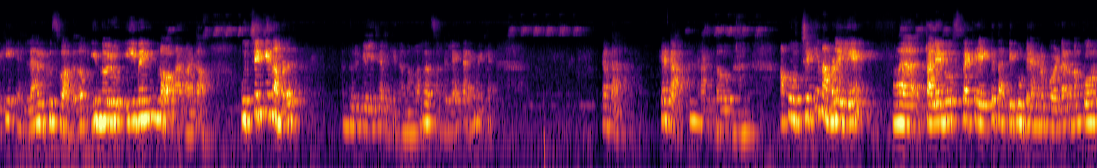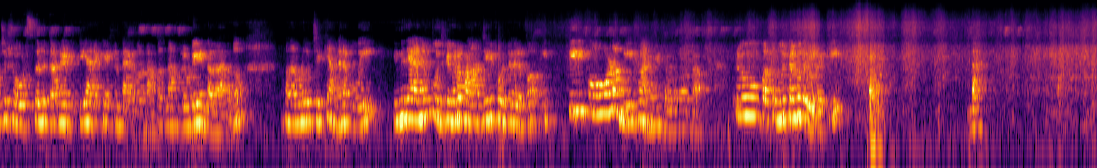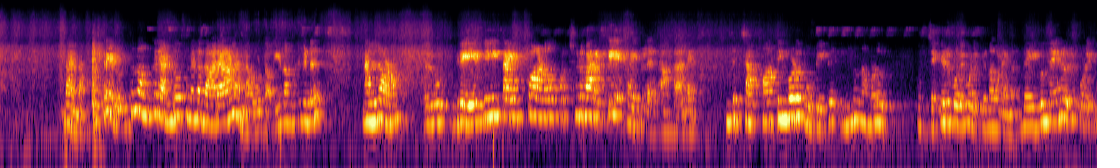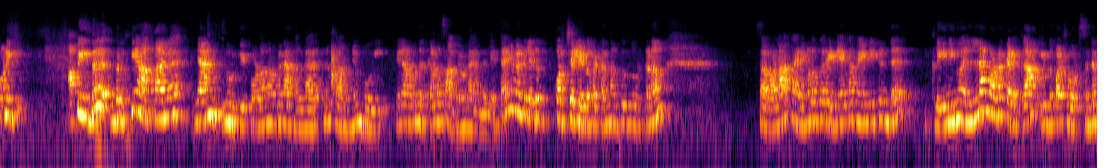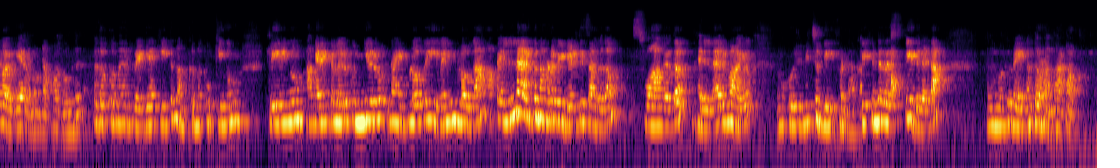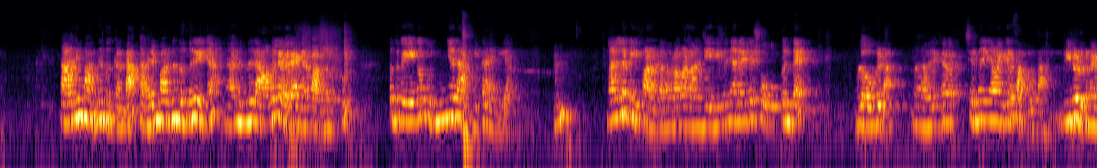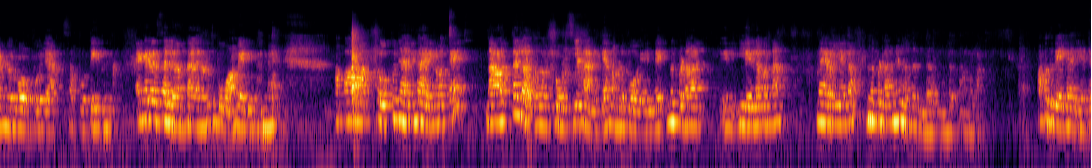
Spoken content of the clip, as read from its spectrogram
ലേക്ക് എല്ലാവർക്കും സ്വാഗതം. ഇന്നൊരു ഈവനിങ് വ്ലോഗാണ് കേട്ടോ. ഉച്ചയ്ക്ക് നമ്മൾ എന്തൊരു കിളി ചലിക്കുന്ന നമ്മൾ രസമുണ്ടല്ലേ? കാര്യം വയ്ക്കാം കേട്ടാ കേട്ടാ? കണ്ടോ? അപ്പൊ ഉച്ചയ്ക്ക് നമ്മളില്ലേ തലേ ദിവസത്തൊക്കെ ആയിട്ട് തട്ടിക്കൂട്ടി അങ്ങനെ പോയിട്ടുണ്ടായിരുന്നു കുറച്ച് ഷോർട്സ് എടുക്കാൻ എഡിറ്റ് ചെയ്യാനൊക്കെ ആയിട്ടുണ്ടായിരുന്നു കേട്ടോ. അപ്പൊ അപ്ലോഡ് ചെയ്യേണ്ടതായിരുന്നു അപ്പൊ നമ്മൾ ഉച്ചയ്ക്ക് അങ്ങനെ പോയി. ഇന്ന് ഞാനും പൂജയ്ക്കും കൂടെ വളാഞ്ചേരി പോയിട്ട് വരുമ്പോൾ ഇത്തിരി കോളം ബീഫ് ആണ് കേട്ടോ. ഒരു പത്ത് നൂറ്റമ്പത് രൂപയ്ക്ക്. വേണ്ട ഉള്ളൂ ഇത് നമുക്ക് രണ്ടു ദിവസം വേണ്ട ധാരാളം ഉണ്ടാവും കേട്ടോ. ഇത് നമുക്ക് ഇത് നല്ലോണം ഒരു ഗ്രേവി ടൈപ്പ് ആണോ? കുറച്ചുകൂടെ വരട്ടിയ ടൈപ്പിൽ ആക്കാം അല്ലേ? ഇത് ചപ്പാത്തിയും കൂടെ കൂട്ടിയിട്ട് ഇന്ന് നമ്മൾ ഉച്ചയ്ക്ക് ഒരു പൊളി പൊളിക്കുന്ന പോലെയാണ്. വൈകുന്നേരം ഒരു പൊളി പൊളിക്കും. അപ്പൊ ഇത് വൃത്തിയാക്കാന് ഞാൻ നോക്കിക്കോളാം നമ്മുടെ ഒരു അഹങ്കാരത്തിന് പറഞ്ഞും പോയി. പിന്നെ അവിടെ നിൽക്കാനുള്ള സമയം ഉണ്ടായിരുന്നില്ല. എന്തായാലും വേണ്ടില്ല ഇത് കുറച്ചല്ലേ ഉള്ളൂ. പെട്ടെന്ന് നമുക്ക് നുറുക്കണം. സവാള കാര്യങ്ങളൊക്കെ റെഡിയാക്കാൻ വേണ്ടിയിട്ടുണ്ട്. ക്ലീനിങ്ങും എല്ലാം അവിടെ കിടക്കുക ഇന്നിപ്പോൾ ഷോർട്സിന്റെ പുറകെ ഇറങ്ങുന്നുണ്ട് അപ്പോൾ അതുകൊണ്ട് ഇതൊക്കെ ഒന്ന് റെഡിയാക്കിയിട്ട് നമുക്കൊന്ന് കുക്കിങ്ങും ക്ലീനിങ്ങും അങ്ങനെയൊക്കെയുള്ള ഒരു കുഞ്ഞൊരു നൈറ്റ് ബ്ലോഗ് ഈവനിങ് ബ്ലോഗാണ് അപ്പോൾ എല്ലാവർക്കും നമ്മുടെ വീഡിയോയിലേക്ക് സ്വാഗതം. സ്വാഗതം. എല്ലാവരും ആയോ? നമുക്ക് ഒരുമിച്ച് ബീഫ് ഉണ്ടാക്കാം. ബീഫിന്റെ റെസിപ്പി ഇതിലിടാം. നമുക്ക് വേഗം തുടങ്ങാം കേട്ടോ കാര്യം പറഞ്ഞു നിൽക്കണ്ട. കാര്യം പറഞ്ഞ് നിന്ന് കഴിഞ്ഞാൽ ഞാൻ ഇന്ന് രാവിലെ വരെ അങ്ങനെ പറഞ്ഞു നിൽക്കും. അപ്പൊ അത് വേഗം കുഞ്ഞതാക്കിയിട്ട് അരിയാം നല്ല ബീഫാണ് കേട്ടോ നമ്മുടെ വളാഞ്ചേരിയിൽ ഞാൻ അതിന്റെ ഷോപ്പിന്റെ ബ്ലോഗ് ഇടാം. അവരൊക്കെ ചെന്ന് കഴിഞ്ഞാൽ ഭയങ്കര സപ്പോർട്ടാണ് വീഡിയോ എടുക്കണമെന്ന് കുഴപ്പമില്ല. സപ്പോർട്ട് ചെയ്ത് ഭയങ്കര രസമല്ലേ നമുക്ക് അങ്ങനെ പോകാൻ വേണ്ടി തന്നെ. അപ്പൊ ആ ഷോപ്പ് ഞാൻ കാര്യങ്ങളൊക്കെ നാളത്തെ ഷോർട്സിൽ കാണിക്കാം. നമ്മൾ പോയതിന്റെ ഇന്ന് പെടാൻ ഇല്ലല്ലോ പറഞ്ഞാൽ നേരല്ലല്ലോ ഇന്ന് പെടാനുള്ളത് ഉണ്ട് നമുക്ക് നാളെ അപ്പൊ അത് വേഗം അരിയട്ടെ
